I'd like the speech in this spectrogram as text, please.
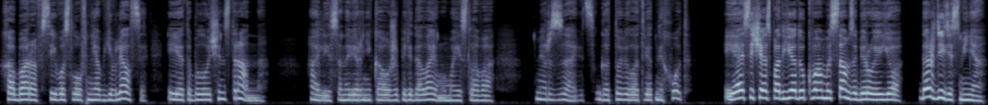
Хабаров с его слов не объявлялся, и это было очень странно. Алиса наверняка уже передала ему мои слова. Мерзавец, готовил ответный ход. «Я сейчас подъеду к вам и сам заберу ее. Дождитесь меня»,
